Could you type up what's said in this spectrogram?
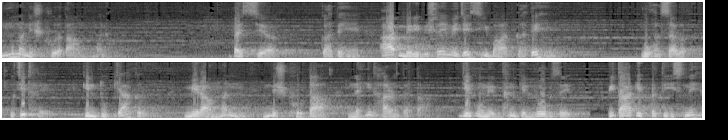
मम निष्ठुरतां मन। वैश्य कहते हैं, आप मेरे विषय में जैसी बात कहते हैं, वह सब उचित है, किंतु क्या करूँ? मेरा मन निष्ठुरता नहीं धारण करता, जिन्होंने धन के लोभ से पिता के प्रति स्नेह,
